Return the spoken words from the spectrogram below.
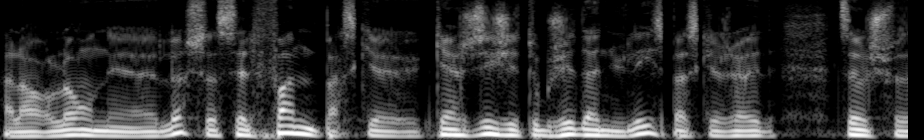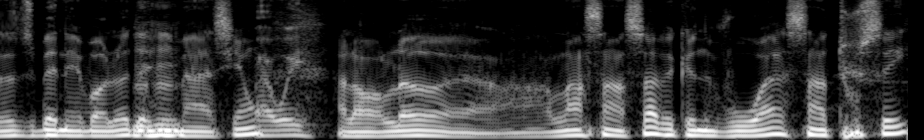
Alors là, on est, là ça, c'est le fun parce que quand je dis que j'ai été obligé d'annuler, c'est parce que j'avais, je faisais du bénévolat d'animation. Ben oui. Alors là, euh, en lançant ça avec une voix, sans tousser,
